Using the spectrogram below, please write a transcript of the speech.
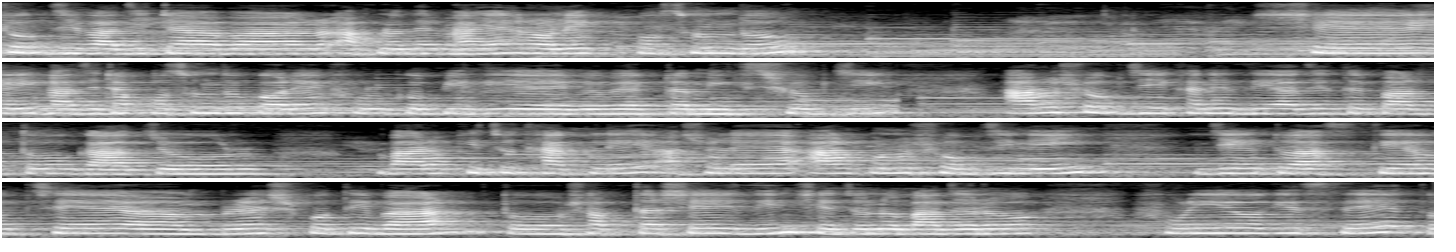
সবজি ভাজিটা আবার আপনাদের ভাইয়ার অনেক পছন্দ। সে এই ভাজিটা পছন্দ করে, ফুলকপি দিয়ে এইভাবে একটা মিক্স সবজি। আরও সবজি এখানে দেওয়া যেতে পারতো, গাজর বা আরও কিছু থাকলে। আসলে আর কোনো সবজি নেই, যেহেতু আজকে হচ্ছে বৃহস্পতিবার, তো সপ্তাহ শেষ দিন, সেজন্য বাজারও ফুরিয়েও গেছে, তো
